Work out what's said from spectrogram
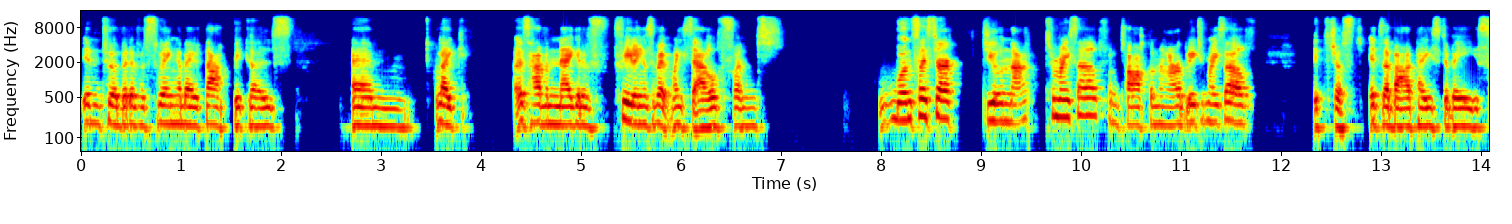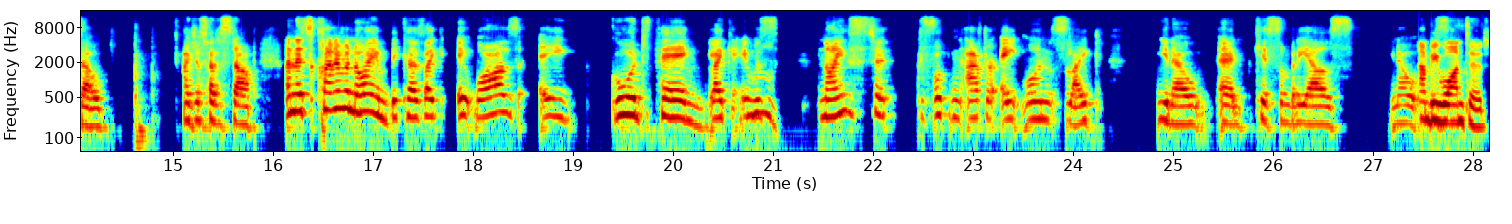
into a bit of a swing about that because, um, like I was having negative feelings about myself, and once I start doing that to myself and talking horribly to myself, it's just it's a bad place to be. So I just had to stop, and it's kind of annoying because like it was a good thing, like it was Mm. nice to fucking after eight months, like you know, and kiss somebody else, you know, And be wanted.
